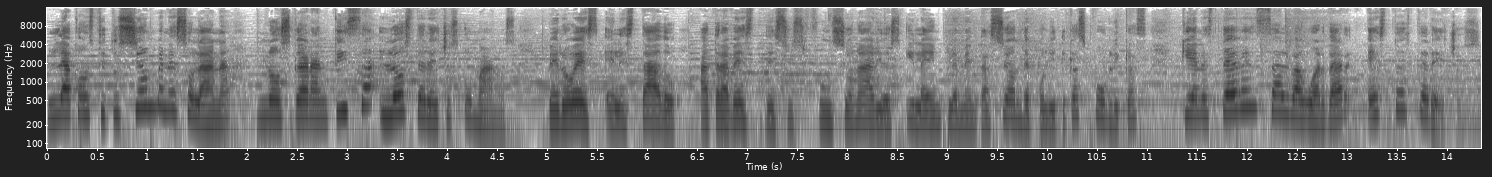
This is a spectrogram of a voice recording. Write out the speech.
La Constitución venezolana nos garantiza los derechos humanos, pero es el Estado, a través de sus funcionarios y la implementación de políticas públicas, quienes deben salvaguardar estos derechos.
